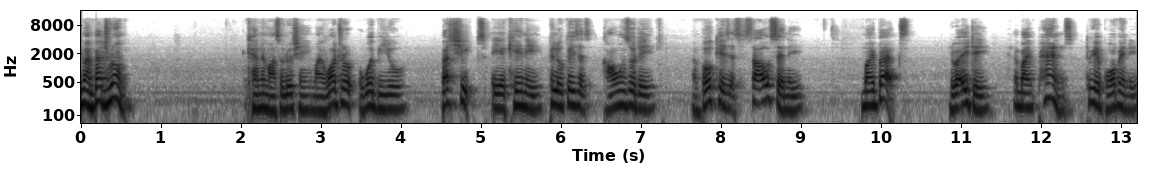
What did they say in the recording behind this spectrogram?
in my bedroom ခန်းထဲမှာဆိုလို့ရှိရင် my wardrobe အဝတ်ဘီတို့ bed sheets အရခင်းတွေ pillowcases ခေါင်းစွပ်တွေ bookcases စာအုပ်စင်တွေ my bags လိုအိတ်တွေ and my pens သူ့ရဲ့ဘောပင်တွေ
